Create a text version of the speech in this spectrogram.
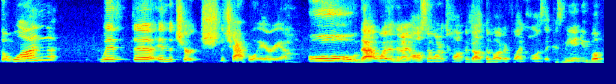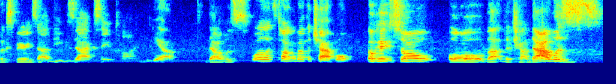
The one with the in the church, the chapel area. Oh, that one. And then I also want to talk about the butterfly closet because me and you both experienced that at the exact same time. Yeah. That was Well, let's talk about the chapel. okay. So, oh, that the chat that was.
